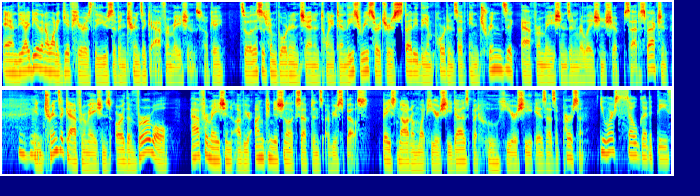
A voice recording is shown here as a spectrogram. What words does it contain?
And the idea that I want to give here is the use of intrinsic affirmations. Okay. So this is from Gordon and Chen in 2010. These researchers studied the importance of intrinsic affirmations in relationship satisfaction. Mm-hmm. Intrinsic affirmations are the verbal affirmation of your unconditional acceptance of your spouse, based not on what he or she does, but who he or she is as a person. You are so good at these.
